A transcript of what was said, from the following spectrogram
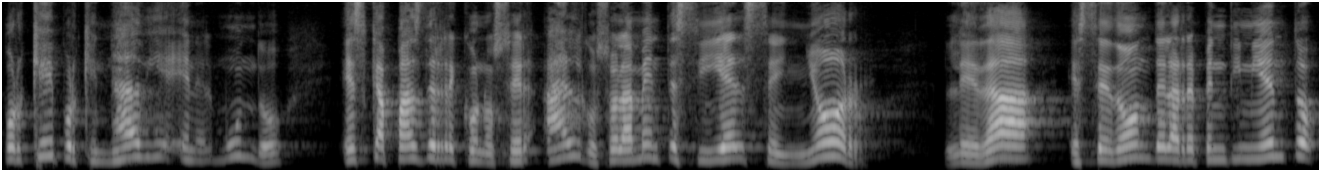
¿Por qué? Porque nadie en el mundo es capaz de reconocer algo, solamente si el Señor le da ese don del arrepentimiento.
